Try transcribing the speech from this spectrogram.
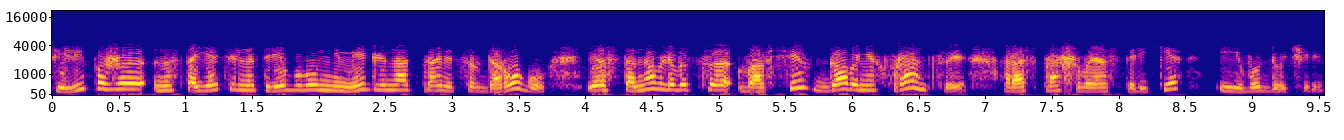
Филиппа же настоятельно требовал немедленно отправиться в дорогу и останавливаться во всех гаванях Франции, расспрашивая о старике и его дочери.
